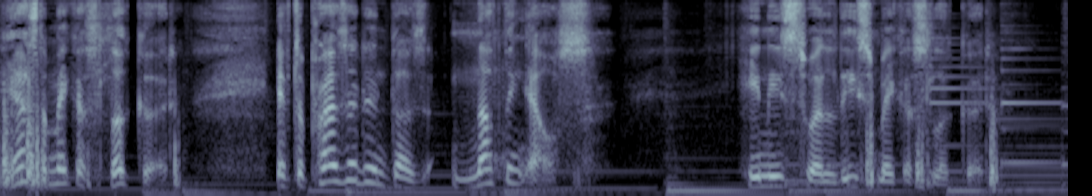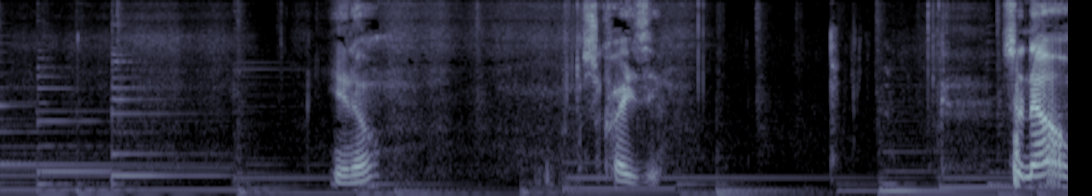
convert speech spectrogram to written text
He has to make us look good. If the president does nothing else, he needs to at least make us look good. You know? It's crazy. So now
